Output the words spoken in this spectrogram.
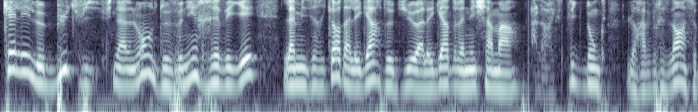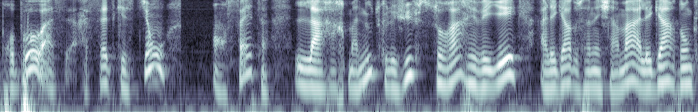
quel est le but finalement de venir réveiller la miséricorde à l'égard de Dieu, à l'égard de la Neshama? Alors explique donc le rabbi précédent à ce propos, à cette question, en fait, la Rahmanout que le juif saura réveiller à l'égard de sa Neshama, à l'égard donc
